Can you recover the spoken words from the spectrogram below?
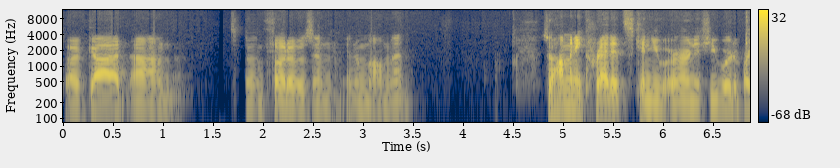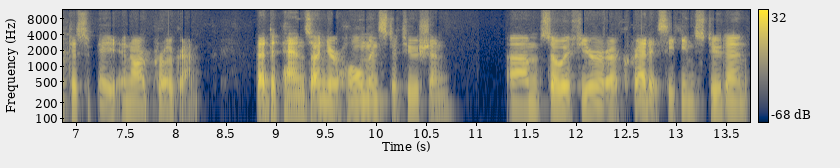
So I've got um, some photos in, in a moment. So how many credits can you earn if you were to participate in our program? That depends on your home institution. Um, so if you're a credit seeking student,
